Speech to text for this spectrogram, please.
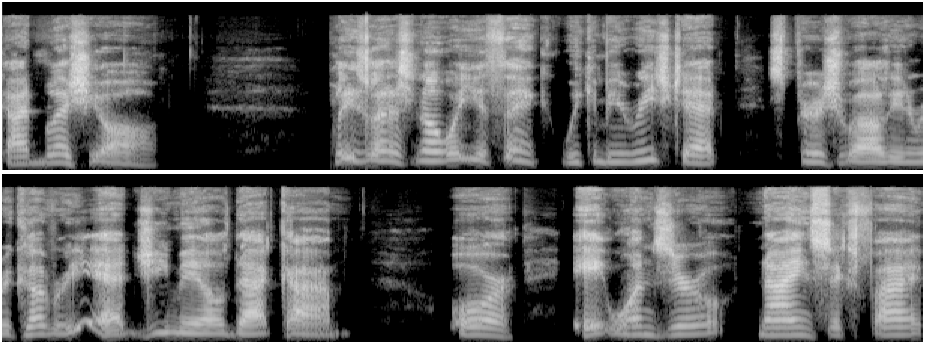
God bless you all. Please let us know what you think. We can be reached at spirituality and recovery at gmail.com or 810 965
